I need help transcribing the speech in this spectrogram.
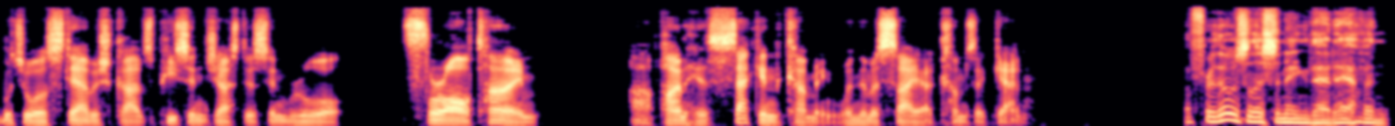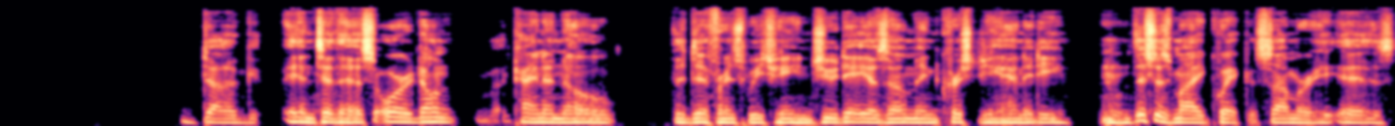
which will establish God's peace and justice and rule for all time upon his second coming when the Messiah comes again. For those listening that haven't dug into this or don't kind of know the difference between Judaism and Christianity, this is my quick summary is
